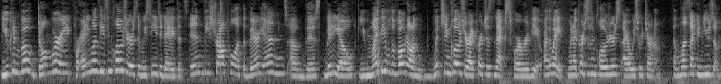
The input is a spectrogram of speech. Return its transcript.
You can vote. Don't worry. For any one of these enclosures that we see today that's in the straw poll at the very end of this video, you might be able to vote on which enclosure I purchase next for a review. By the way, when I purchase enclosures, I always return them unless I can use them.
